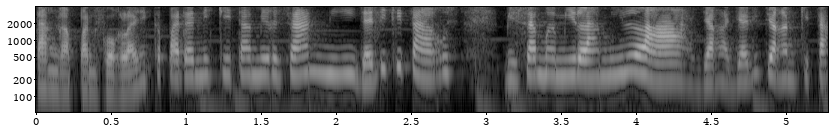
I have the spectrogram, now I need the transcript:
tanggapan Korlanya kepada Nikita Mirzani. Jadi kita harus bisa memilah-milah. Jangan jadi jangan kita,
